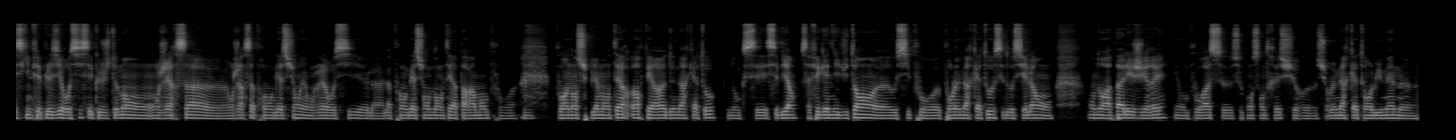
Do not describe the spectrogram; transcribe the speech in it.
Et ce qui me fait plaisir aussi, c'est que justement on, gère ça, euh, on gère sa prolongation et on gère aussi la, la prolongation de Dante apparemment pour mm. pour un an supplémentaire hors période de mercato. Donc c'est bien, ça fait gagner du temps aussi pour pour le mercato. Ces dossiers-là, on n'aura pas à les gérer et on pourra se, se concentrer sur sur le mercato en lui-même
